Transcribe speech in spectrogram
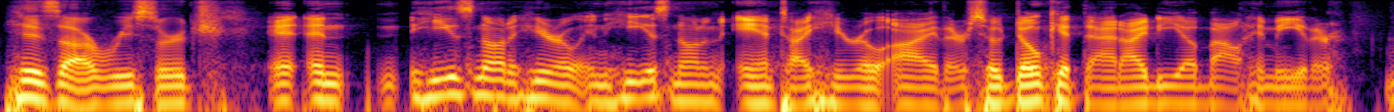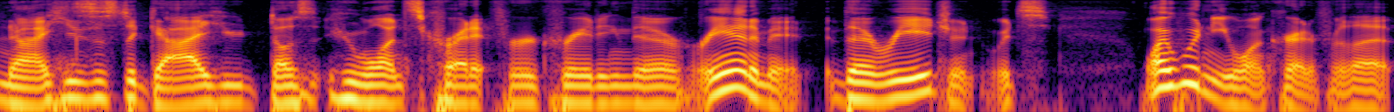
his uh, research. And, and he's not a hero, and he is not an anti-hero either. So don't get that idea about him either. Nah, he's just a guy who does who wants credit for creating the reanimate the reagent. Which why wouldn't you want credit for that?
